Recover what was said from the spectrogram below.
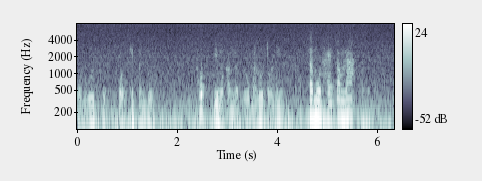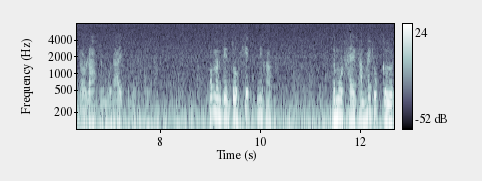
ผมรู้สึกผมคิดมันหยุดทุกที่มากำหนดรู้มารู้ตัวนี้ สมุทัยต้องละ เราละมันโมได้สมุทัยครับ เพราะมันเป็นตัวคิดนี่ครับ สมุทัยทำให้ทุกเกิด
